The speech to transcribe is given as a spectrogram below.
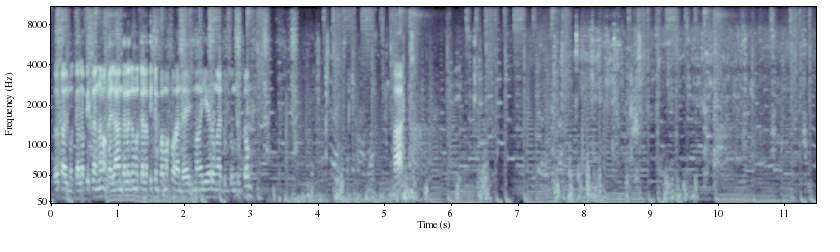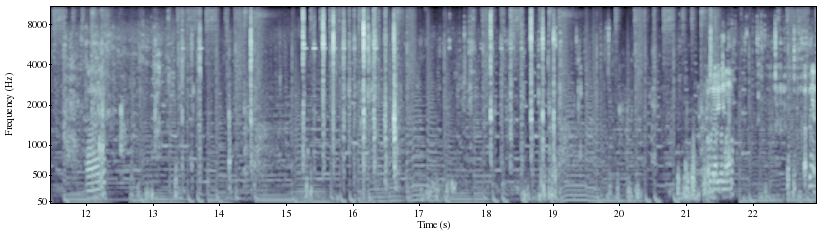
Total, magkalapit lang naman. Kailangan talaga magkalapit yung pamakuan dahil mga yero nga dugtong-dugtong. Ha? Mga ano? Yan.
